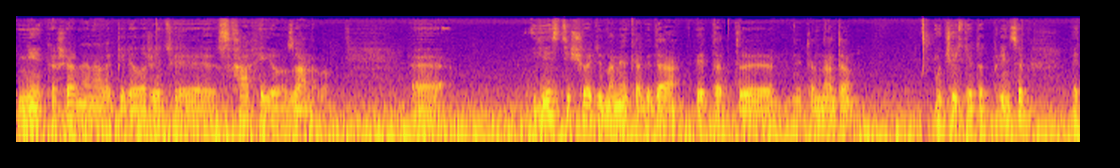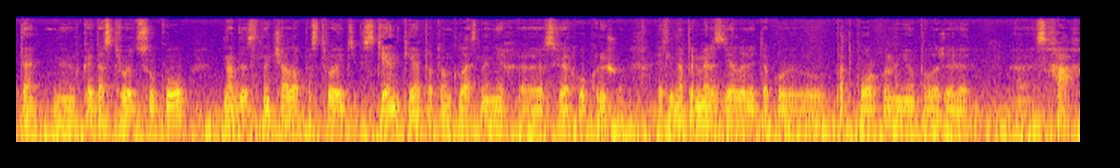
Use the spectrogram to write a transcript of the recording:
не кошерная, надо переложить э, схах ее заново. Э, есть еще один момент, когда этот, э, это надо учесть этот принцип. Это э, когда строят суку, надо сначала построить стенки, а потом класть на них э, сверху крышу. Если, например, сделали такую подпорку, на нее положили схах,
